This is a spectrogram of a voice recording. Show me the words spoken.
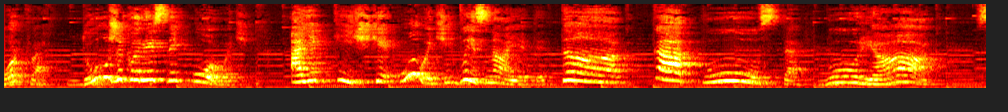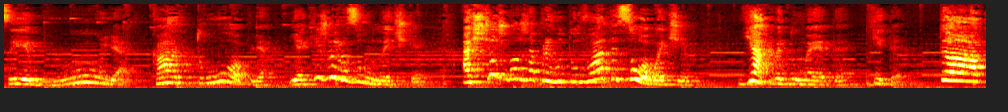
морква дуже корисний овоч. А які ще овочі ви знаєте? Так, капуста, буряк, цибуля, картопля. Які ж розумнички? А що ж можна приготувати з овочів? Як ви думаєте, діти? Так,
